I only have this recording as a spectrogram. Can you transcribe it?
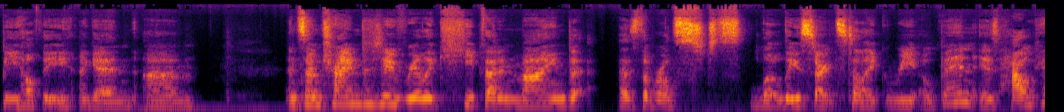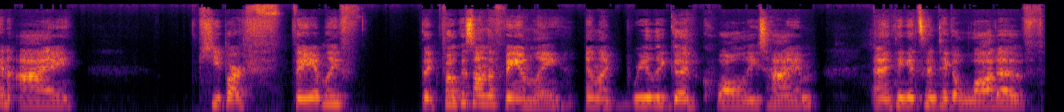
be healthy again. Um, and so I'm trying to really keep that in mind as the world slowly starts to like reopen is how can I keep our family like focus on the family and like really good quality time. And I think it's going to take a lot of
